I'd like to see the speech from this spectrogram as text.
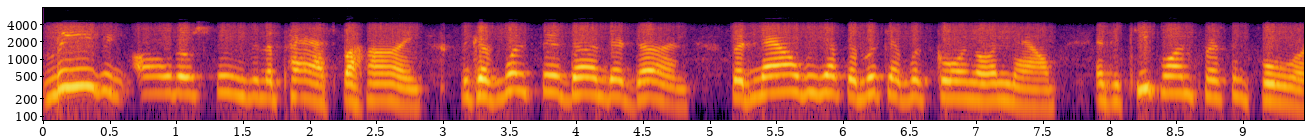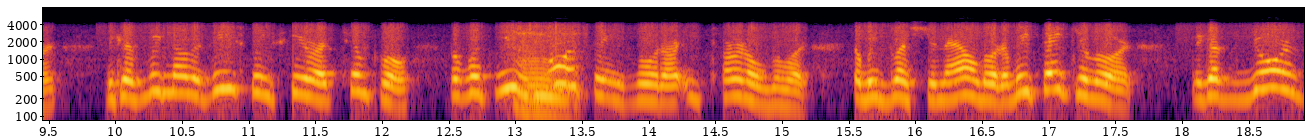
leaving all those things in the past behind. Because once they're done, they're done. But now we have to look at what's going on now and to keep on pressing forward. Because we know that these things here are temporal, but with you, Mm. your things, Lord, are eternal, Lord. So we bless you now, Lord, and we thank you, Lord, because your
